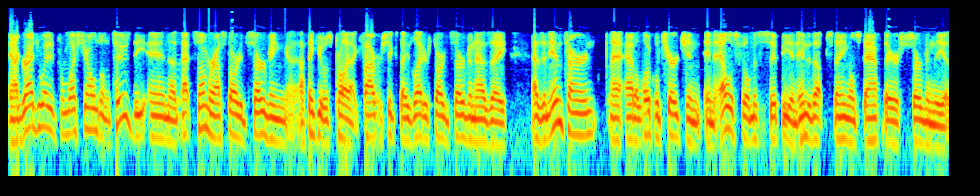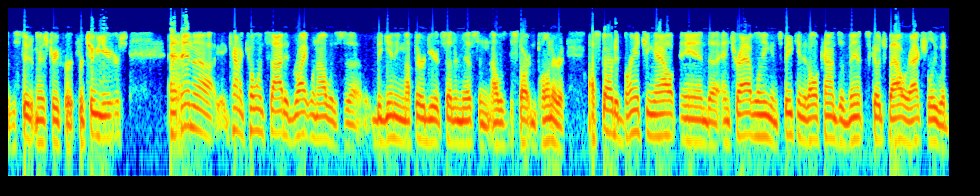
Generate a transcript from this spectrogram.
and I graduated from West Jones on a Tuesday, and uh, that summer I started serving. Uh, I think it was probably like five or six days later. Started serving as a as an intern at, a local church in in Ellisville, Mississippi, and ended up staying on staff there, serving the uh, the student ministry for for two years. And then uh, it kind of coincided right when I was uh, beginning my third year at Southern Miss, and I was the starting punter. I started branching out and uh, and traveling and speaking at all kinds of events. Coach Bower actually would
